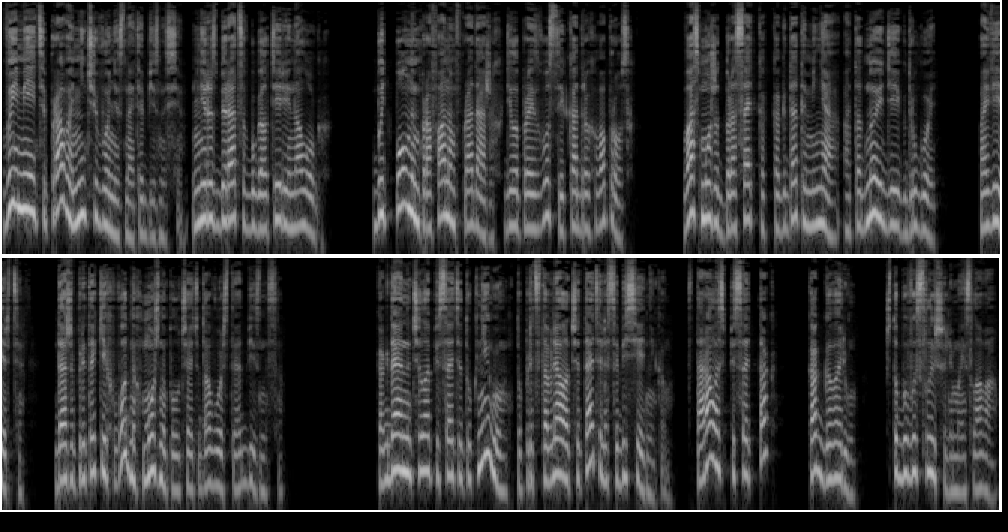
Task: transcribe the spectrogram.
Вы имеете право ничего не знать о бизнесе, не разбираться в бухгалтерии и налогах, быть полным профаном в продажах, делопроизводстве и кадровых вопросах. Вас может бросать, как когда-то меня, от одной идеи к другой. Поверьте, даже при таких водных можно получать удовольствие от бизнеса. Когда я начала писать эту книгу, то представляла читателя собеседником. Старалась писать так, как говорю, чтобы вы слышали мои слова.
